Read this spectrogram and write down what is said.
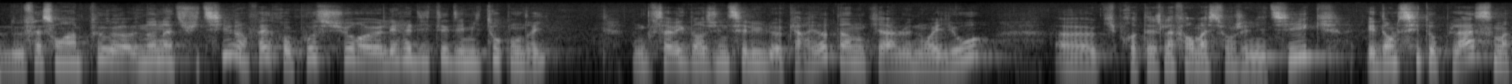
de façon un peu non intuitive, en fait, reposent sur l'hérédité des mitochondries. Donc, vous savez que dans une cellule eucaryote, hein, donc il y a le noyau qui protège l'information génétique, et dans le cytoplasme,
